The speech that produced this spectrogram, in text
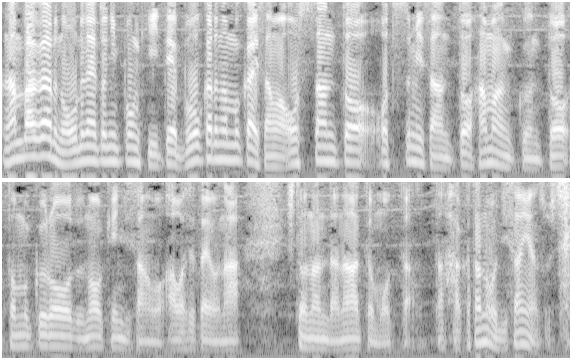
ナンバーガールのオールナイトニッポン聞いて、ボーカルの向井さんは、おっさんと、おつつみさんと、ハマンくんと、トム・クローズのケンジさんを合わせたような人なんだなと思った。博多のおじさんやん、そした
